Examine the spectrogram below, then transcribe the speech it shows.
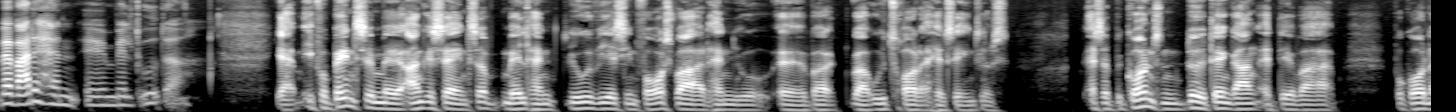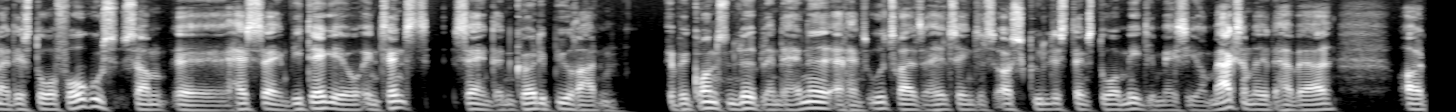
Hvad var det, han øh, meldte ud der? Ja, i forbindelse med ankesagen, så meldte han jo ud via sin forsvar, at han jo øh, var, var udtrådt af Hells Angels. Altså begrundelsen lød dengang, at det var på grund af det store fokus, som øh, Hass-sagen, vi dækkede jo intens sagen, da den kørte i byretten. Begrundelsen lød blandt andet, at hans udtrædelse af Hells Angels også skyldes den store mediemæssige opmærksomhed, der har været, og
